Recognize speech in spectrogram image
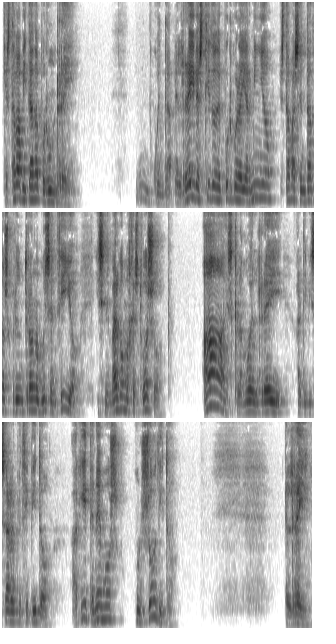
que estaba habitada por un rey. Cuenta, el rey vestido de púrpura y armiño estaba sentado sobre un trono muy sencillo y sin embargo majestuoso. ¡Ah! exclamó el rey al divisar el principito. Aquí tenemos un súbdito. El rey,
